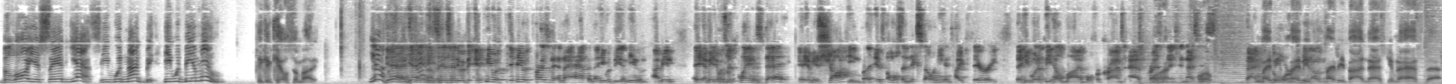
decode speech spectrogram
the lawyer said yes, he would not be. He would be immune. He could kill somebody. Yeah, Yeah, yeah. He exactly. said he would be, if he was if he was president and that happened, that he would be immune. I mean, I I mean, it was just plain as day. I I mean, it's shocking, but it's almost a Nixonian type theory that he wouldn't be held liable for crimes as president, and that's Well, his back Maybe door. maybe you know? maybe Biden asked him to ask that.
